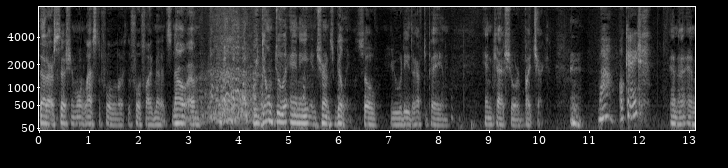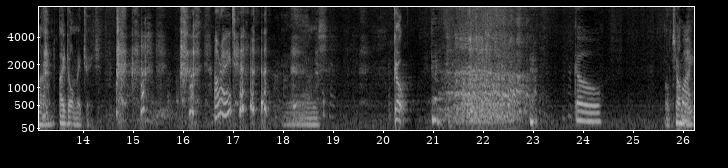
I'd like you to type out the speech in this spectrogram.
that our session won't last the full, uh, the full five minutes. Now, um, we don't do any insurance billing, so you would either have to pay in, in cash or by check. wow, okay. And, I- and I, I don't make change. All right. And go. Go. Well, tell What? me,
